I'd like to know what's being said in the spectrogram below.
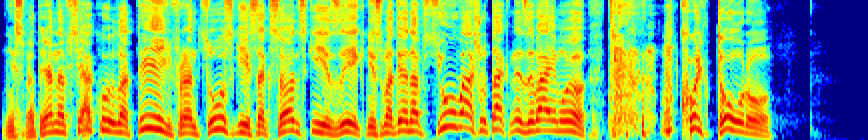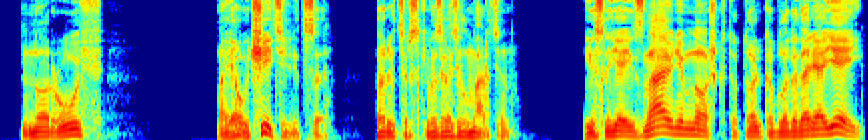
несмотря на всякую латынь, французский и саксонский язык, несмотря на всю вашу так называемую культуру. Но Руфь моя учительница, — рыцарски возразил Мартин. Если я и знаю немножко, то только благодаря ей.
